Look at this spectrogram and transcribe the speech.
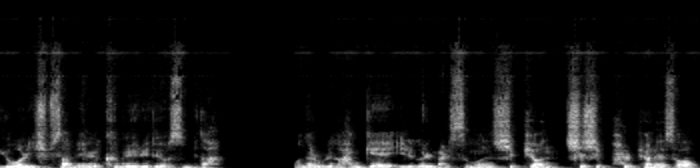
6월 23일 금요일이 되었습니다. 오늘 우리가 함께 읽을 말씀은 시편 78편에서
